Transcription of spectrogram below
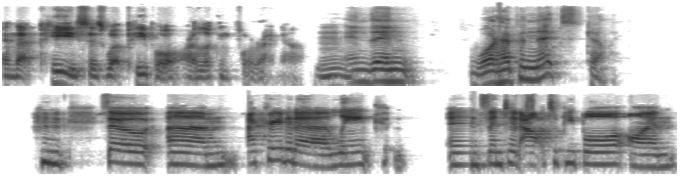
And that peace is what people are looking for right now. Mm. And then what happened next, Kelly? so um, I created a link and sent it out to people on.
